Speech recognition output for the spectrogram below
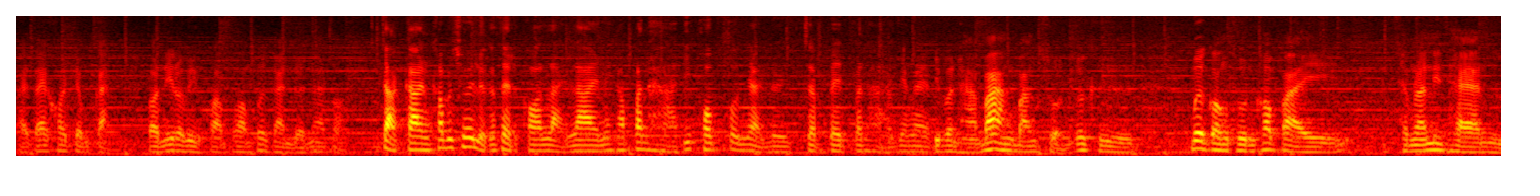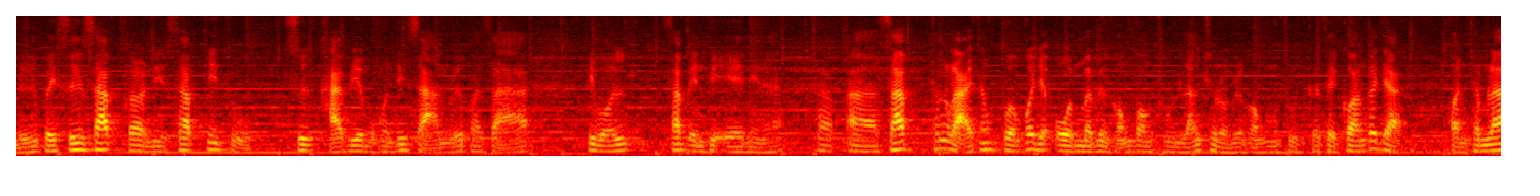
ภายใต้ข้อจำกัด ตอนนี้เรามีความพร้อมเพื่อการเดินหน้าต่อ จากการเข้าไปช่วยเหลือเกษตรกรหลายรายนะครับปัญหาที่พบส่วนใหญ่เลยจะเป็นปัญหายังไงมีปัญหาบ้างบางส่วนก็คือ เมื่อกองทุนเข้าไปชำระหนี้แทน หรือไปซื้อทรัพย์กรณีทรัพย์ที่ถูกซื้อขายไปยังบุคคลที่ 3 หรือภาษา ที่บอกว่าทรัพย์ NPA เนี่ยนะฮะครับอ่าทรัพย์ทั้งหลายทั้งปวงก็จะโอนมาเป็นของกองทุนหลังโฉนดเป็นของกองทุน เกษตรกรก็จะผ่อนชำระ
